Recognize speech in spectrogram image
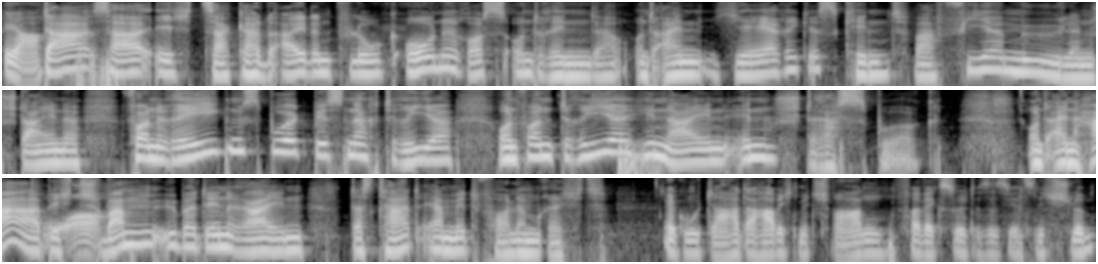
Ja. Da sah ich zackern einen Pflug ohne Ross und Rinder, und ein jähriges Kind war vier Mühlensteine, von Regensburg bis nach Trier und von Trier hinein in Straßburg. Und ein Habicht Boah. schwamm über den Rhein, das tat er mit vollem Recht. Ja gut, da, da habe ich mit Schwan verwechselt, das ist jetzt nicht schlimm.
